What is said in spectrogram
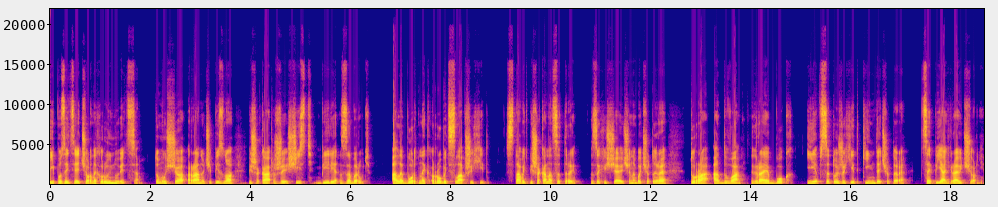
і позиція чорних руйнується тому що рано чи пізно пішака G6 білі заберуть. Але бортник робить слабший хід, ставить пішака на c3, захищаючи на b4, тура А2 грає бок, і все той же хід кінь d4. С5 грають чорні.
